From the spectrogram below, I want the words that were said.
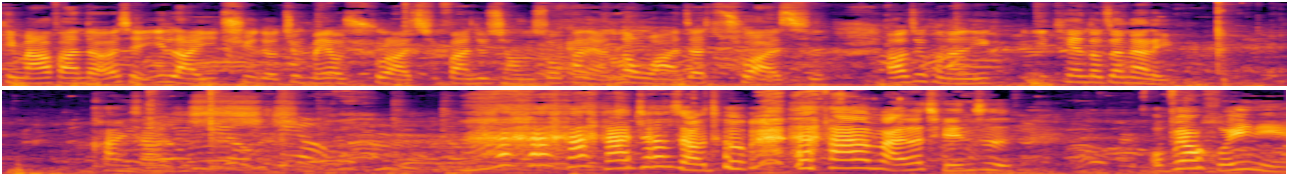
挺麻烦的，而且一来一去的就没有出来吃饭，就想说快点弄完再出来吃，然后就可能一一天都在那里。看一下，哈哈哈哈！张小兔，哈哈，买了裙子，我不要回你。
